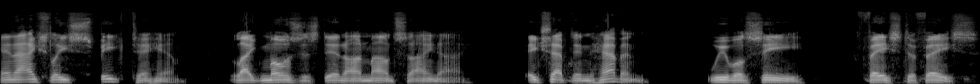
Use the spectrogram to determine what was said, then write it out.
and actually speak to Him, like Moses did on Mount Sinai. Except in heaven, we will see face to face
